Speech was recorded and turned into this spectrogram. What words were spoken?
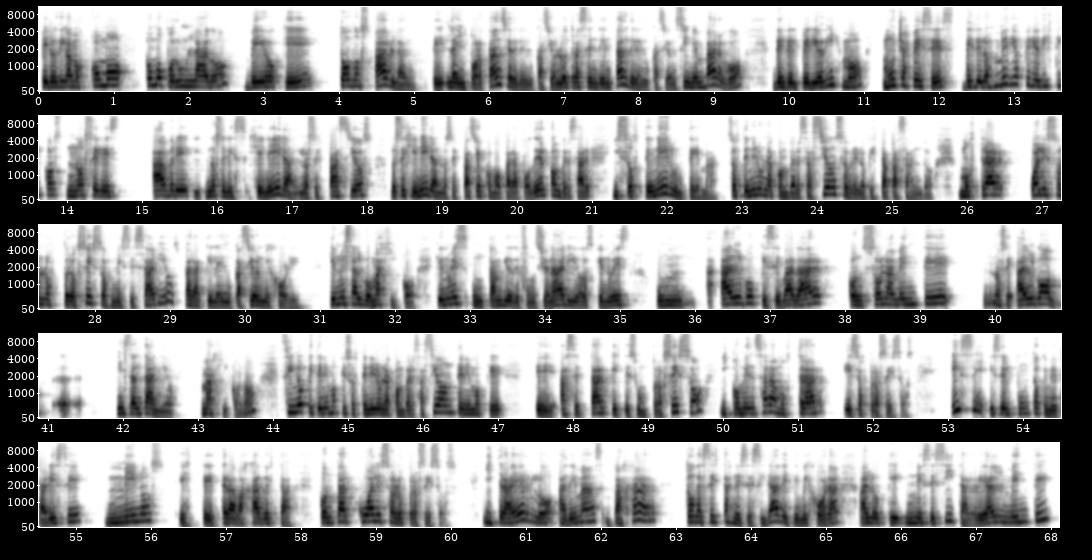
Pero digamos, cómo, cómo por un lado veo que todos hablan de la importancia de la educación, lo trascendental de la educación. Sin embargo, desde el periodismo, muchas veces, desde los medios periodísticos no se les abre, no se les genera los espacios, no se generan los espacios como para poder conversar y sostener un tema, sostener una conversación sobre lo que está pasando, mostrar cuáles son los procesos necesarios para que la educación mejore que no es algo mágico, que no es un cambio de funcionarios, que no es un, algo que se va a dar con solamente, no sé, algo eh, instantáneo, mágico, ¿no? Sino que tenemos que sostener una conversación, tenemos que eh, aceptar que este es un proceso y comenzar a mostrar esos procesos. Ese es el punto que me parece menos este, trabajado está, contar cuáles son los procesos y traerlo, además, bajar todas estas necesidades de mejora a lo que necesita realmente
